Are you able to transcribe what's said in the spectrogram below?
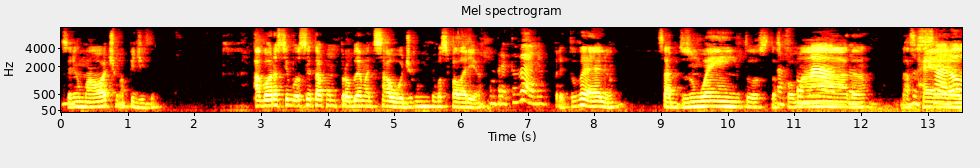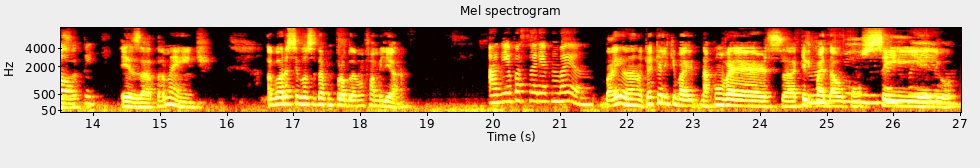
Seria uma ótima pedida. Agora, se você tá com um problema de saúde, como que você falaria? Um preto velho. Preto velho, sabe, dos ungüentos, das, Das pomadas, das rezas. Exatamente. Agora, se você tá com um problema familiar, Ali eu passaria com baiano. baiano, que é aquele que vai na conversa, aquele que vai dar o conselho, tranquilo.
